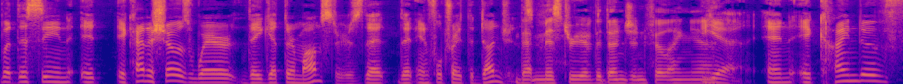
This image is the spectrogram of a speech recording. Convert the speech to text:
but this scene it it kind of shows where they get their monsters that that infiltrate the dungeons. That mystery of the dungeon filling. Yeah. Yeah, and it kind of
